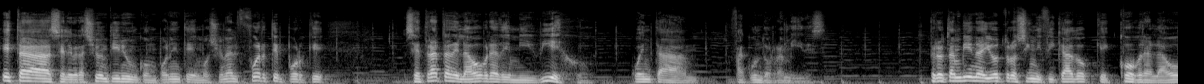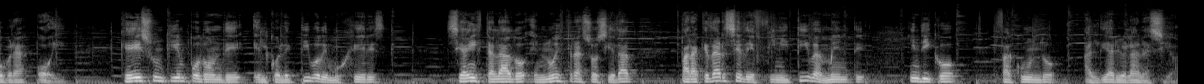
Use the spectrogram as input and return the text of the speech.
Esta celebración tiene un componente emocional fuerte porque se trata de la obra de mi viejo, cuenta Facundo Ramírez. Pero también hay otro significado que cobra la obra hoy, que es un tiempo donde el colectivo de mujeres se ha instalado en nuestra sociedad para quedarse definitivamente, indicó Facundo al diario La Nación.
